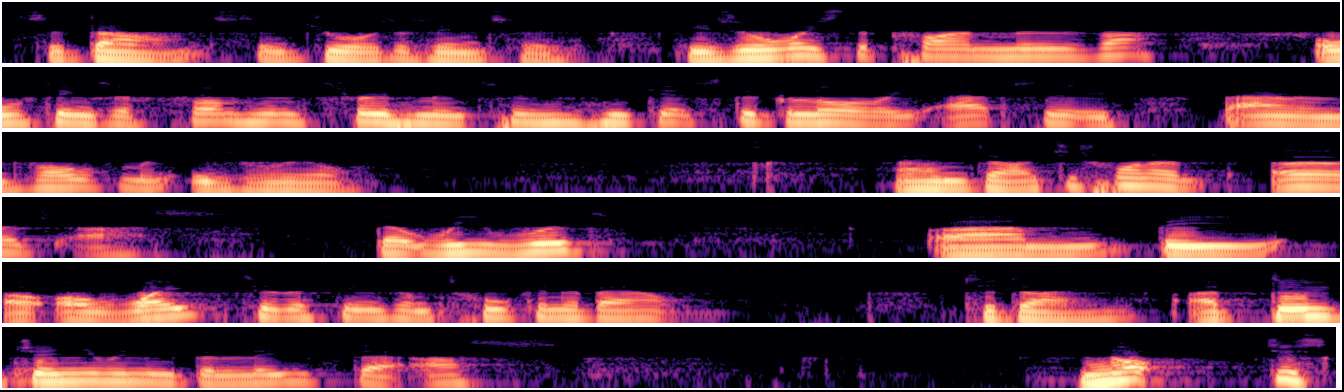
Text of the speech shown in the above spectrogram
It's a dance He draws us into. He's always the prime mover. All things are from Him, through Him, and to Him. He gets the glory, absolutely. But our involvement is real. And I just want to urge us that we would um, be awake to the things I'm talking about today. I do genuinely believe that us not just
